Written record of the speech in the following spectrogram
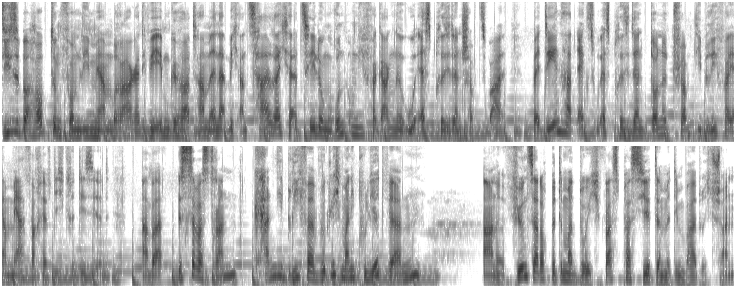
Diese Behauptung vom lieben Herrn Brager, die wir eben gehört haben, erinnert mich an zahlreiche Erzählungen rund um die vergangene US-Präsidentschaftswahl. Bei denen hat Ex-US-Präsident Donald Trump die Briefwahl ja mehrfach heftig kritisiert. Aber ist da was dran? Kann die Briefwahl wirklich manipuliert werden? Arne, führ uns da doch bitte mal durch. Was passiert denn mit dem Wahlbriefschein?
